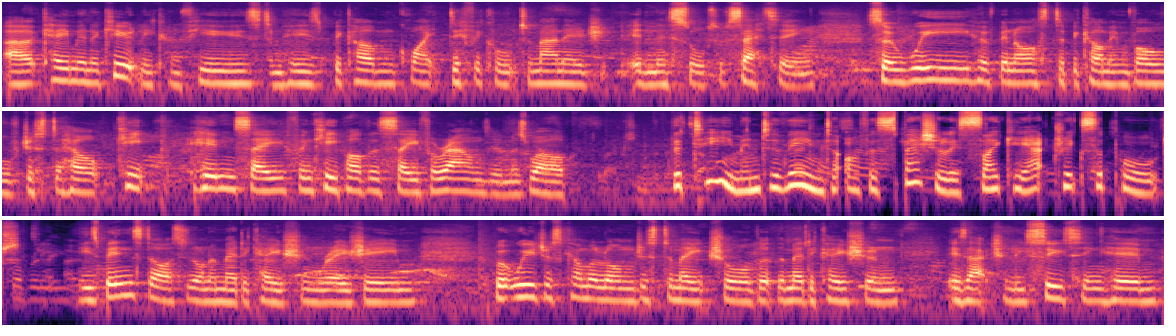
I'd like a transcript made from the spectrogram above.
uh, came in acutely confused and he's become quite difficult to manage in this sort of setting. So we have been asked to become involved just to help keep him safe and keep others safe around him as well. The team intervened to offer specialist psychiatric support. He's been started on a medication regime. But we just come along just to make sure that the medication is actually suiting him.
